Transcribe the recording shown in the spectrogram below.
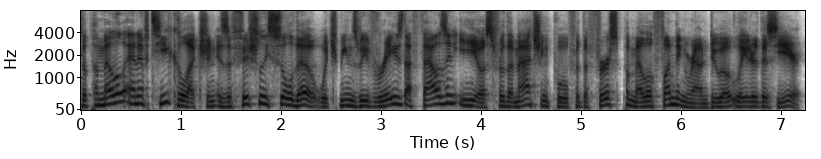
The Pomelo NFT collection is officially sold out, which means we've raised a thousand EOS for the matching pool for the first Pomelo funding round due out later this year.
